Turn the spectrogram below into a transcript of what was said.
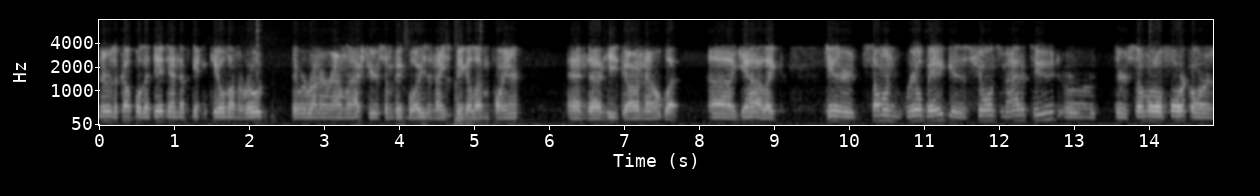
there was a couple that did end up getting killed on the road that were running around last year. Some big boys, a nice big 11 pointer, and uh, he's gone now. But uh, yeah, like it's either someone real big is showing some attitude, or there's some little forkhorn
